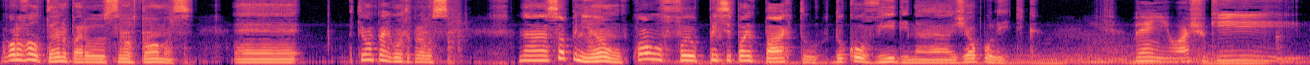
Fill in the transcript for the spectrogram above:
Agora voltando para o Sr. Thomas, é, eu tenho uma pergunta para você. Na sua opinião, qual foi o principal impacto do Covid na geopolítica? Bem, eu acho que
